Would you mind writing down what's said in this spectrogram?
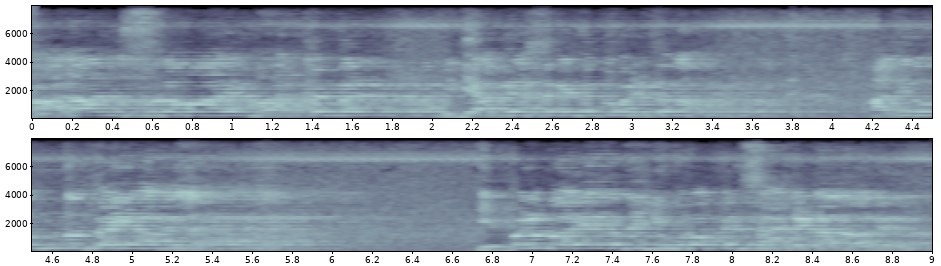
കാലാനുസൃതമായ മാറ്റങ്ങൾ വിദ്യാഭ്യാസ രംഗത്ത് വരുത്തണം. അതിനൊന്നും തയ്യാറല്ല. ഇപ്പോഴും പറയുന്നത് യൂറോപ്യൻ സ്റ്റാൻഡേർഡാണ് പറയുന്നത്.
